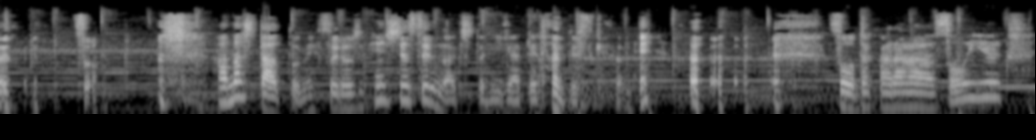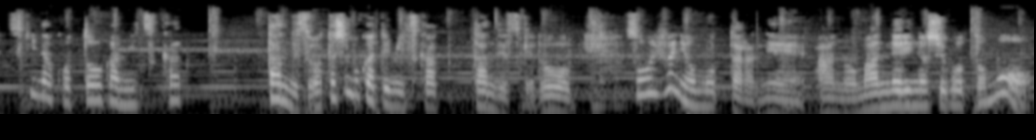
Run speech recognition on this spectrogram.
そう。話した後ね、それを編集するのはちょっと苦手なんですけどね。そう、だから、そういう好きなことが見つかったんです。私もこうやって見つかったんですけど、そういうふうに思ったらね、あの、マンネリの仕事も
